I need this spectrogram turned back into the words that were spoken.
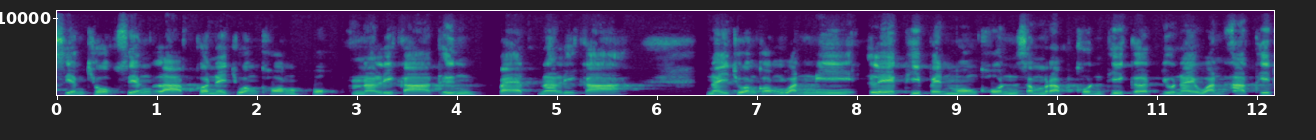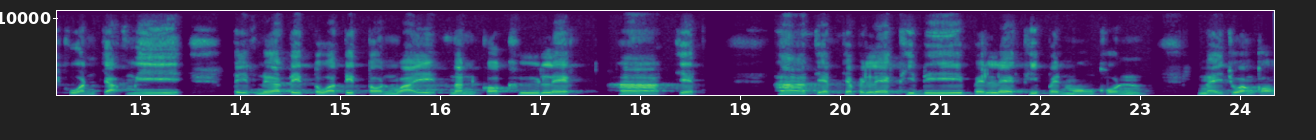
เสี่ยงโชคเสี่ยงลาบก็ในช่วงของ 6 นาฬิกาถึง 8 นาฬิกา ในช่วงของวันนี้เลขที่เป็นมงคลสำหรับคนที่เกิดอยู่ในวันอาทิตย์ควรจะมี ติดเนื้อติดตัวติดตนไว้ นั่นก็คือเลขห้าเจ็ดห้าเจ็ดจะเป็นเลขที่ดีเป็นเลขที่เป็นมงคล ในช่วงของ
